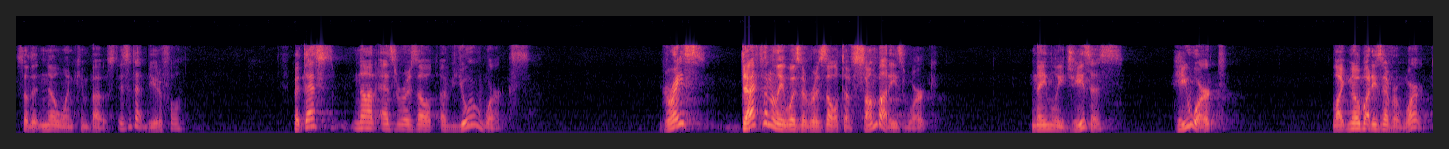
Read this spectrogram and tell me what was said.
so that no one can boast. Isn't that beautiful? But that's not as a result of your works. Grace definitely was a result of somebody's work, namely Jesus. He worked like nobody's ever worked,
